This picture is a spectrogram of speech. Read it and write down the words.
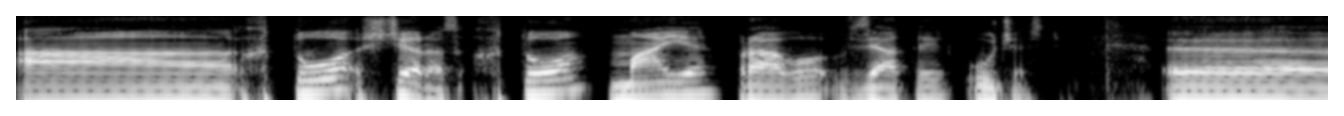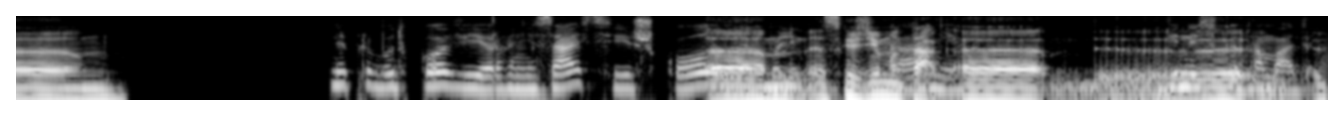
А хто ще раз, хто має право взяти участь? Е, Неприбуткові організації, школи, або е, скажімо так, е, Вінницької е, громади.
